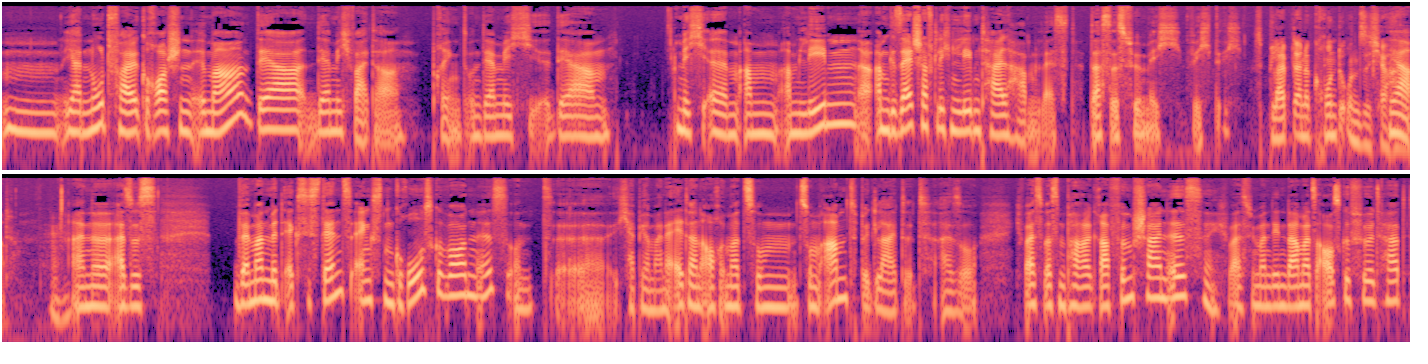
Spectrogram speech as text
einen ja, Notfallgroschen immer, der, der mich weiterbringt und der mich, der mich ähm, am, am Leben, äh, am gesellschaftlichen Leben teilhaben lässt. Das ist für mich wichtig. Es bleibt eine Grundunsicherheit. Ja, mhm. eine, also es, wenn man mit Existenzängsten groß geworden ist und äh, ich habe ja meine Eltern auch immer zum zum Amt begleitet. Also ich weiß, was ein Paragraph 5 Schein ist. Ich weiß, wie man den damals ausgefüllt hat.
